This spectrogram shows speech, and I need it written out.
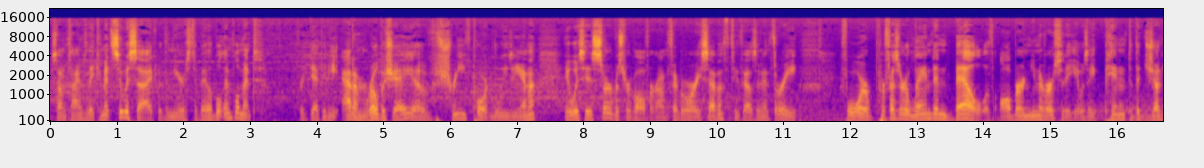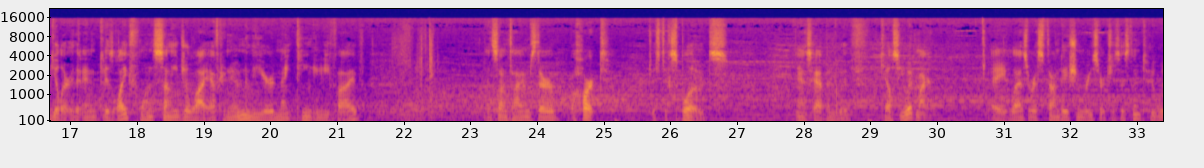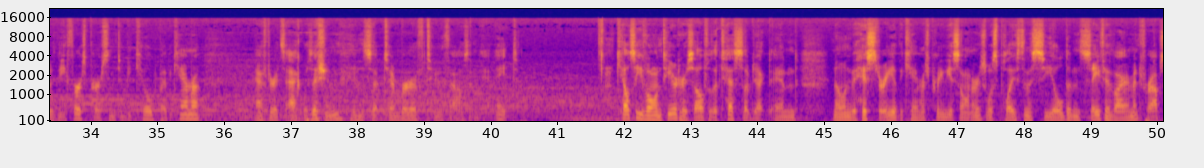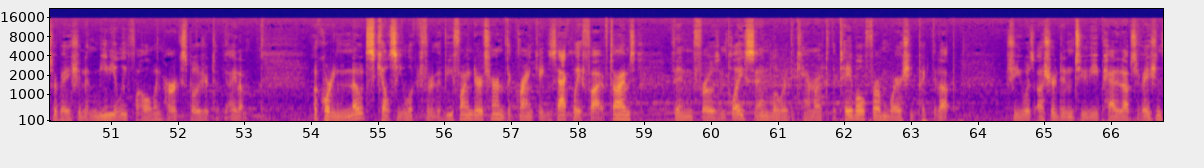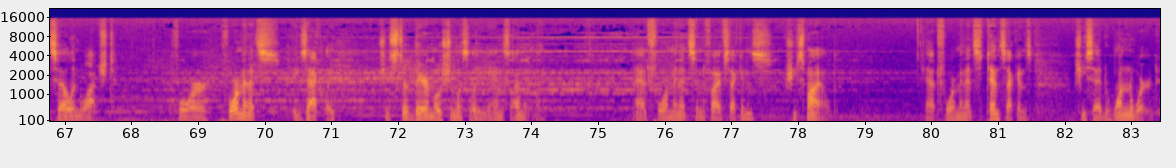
Sometimes they commit suicide with the nearest available implement. For Deputy Adam Robuchet of Shreveport, Louisiana, it was his service revolver on February 7th, 2003. For Professor Landon Bell of Auburn University, it was a pin to the jugular that ended his life one sunny July afternoon in the year 1985. And sometimes their heart just explodes, as happened with Kelsey Whitmire, a Lazarus Foundation research assistant who was the first person to be killed by the camera after its acquisition in September of 2008. Kelsey volunteered herself as a test subject and, knowing the history of the camera's previous owners, was placed in a sealed and safe environment for observation immediately following her exposure to the item. According to notes, Kelsey looked through the viewfinder, turned the crank exactly five times, then froze in place and lowered the camera to the table from where she'd picked it up. She was ushered into the padded observation cell and watched. For four minutes, exactly, she stood there motionlessly and silently. At four minutes and five seconds, she smiled. At four minutes ten seconds, she said one word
